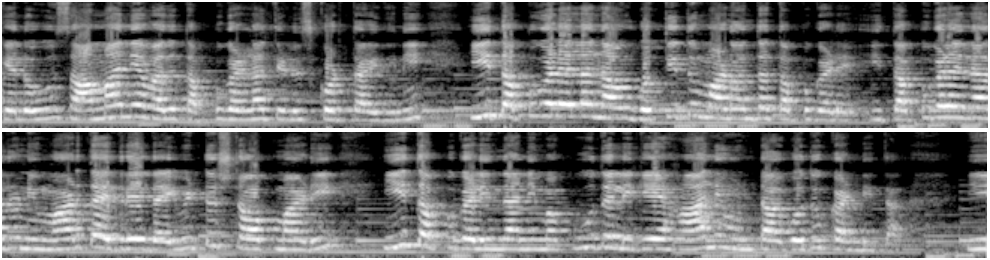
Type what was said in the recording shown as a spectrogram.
ಕೆಲವು ಸಾಮಾನ್ಯವಾದ ತಪ್ಪುಗಳನ್ನ ತಿಳಿಸ್ಕೊಡ್ತಾ ಇದ್ದೀನಿ. ಈ ತಪ್ಪುಗಳೆಲ್ಲ ನಾವು ಗೊತ್ತಿದ್ದು ಮಾಡುವಂತ ತಪ್ಪುಗಳೇ. ಈ ತಪ್ಪುಗಳೇನಾದ್ರೂ ನೀವು ಮಾಡ್ತಾ ಇದ್ರೆ ದಯವಿಟ್ಟು ಸ್ಟಾಪ್ ಮಾಡಿ. ಈ ತಪ್ಪುಗಳಿಂದ ನಿಮ್ಮ ಕೂದಲಿಗೆ ಹಾನಿ ಉಂಟಾಗೋದು ಖಂಡಿತ. ಈ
